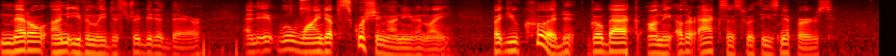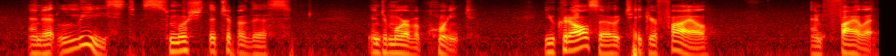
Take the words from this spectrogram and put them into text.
metal unevenly distributed there, and it will wind up squishing unevenly. But you could go back on the other axis with these nippers and at least smush the tip of this into more of a point. You could also take your file and file it,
